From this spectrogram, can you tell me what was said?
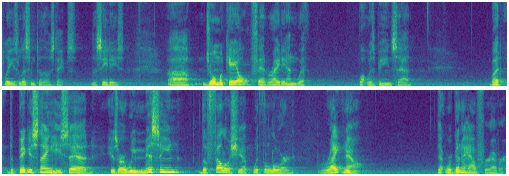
please listen to those tapes, the CDs. Uh, Joe McHale fed right in with what was being said. But the biggest thing he said is Are we missing the fellowship with the Lord right now that we're going to have forever?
